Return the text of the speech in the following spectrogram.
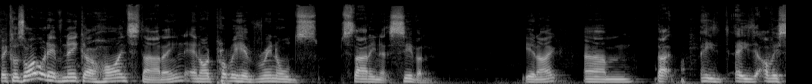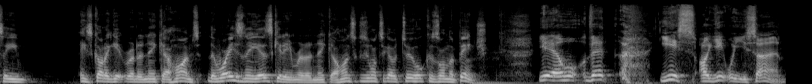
Because I would have Nicho Hynes starting, and I'd probably have Reynolds starting at seven you know. Um, but he, he's obviously he's got to get rid of Nicho Hynes. The reason he is getting rid of Nicho Hynes because he wants to go with two hookers on the bench. Yeah, well, that yes, I get what you're saying,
